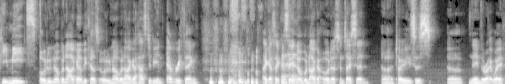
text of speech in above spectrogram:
he meets Oda Nobunaga because Oda Nobunaga has to be in everything. I guess I could say Nobunaga Oda since I said uh, Toyohisa's uh, name the right way,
